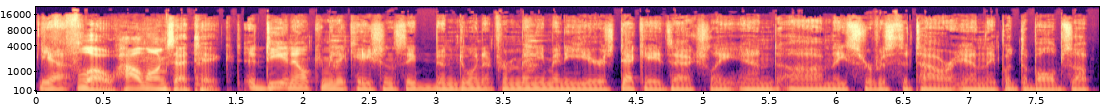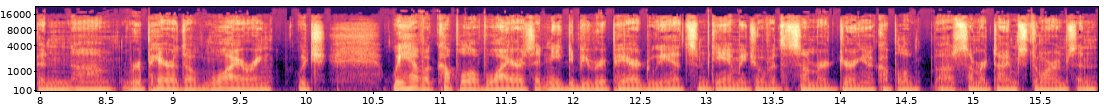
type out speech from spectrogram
Yeah. flow. How long does that take? DNL Communications, they've been doing it for many, many years, decades actually, and um, they service the tower and they put the bulbs up and um, repair the wiring, which we have a couple of wires that need to be repaired. We had some damage over the summer during a couple of uh, summertime storms, and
